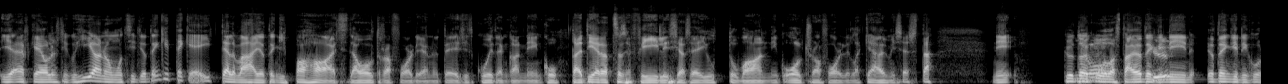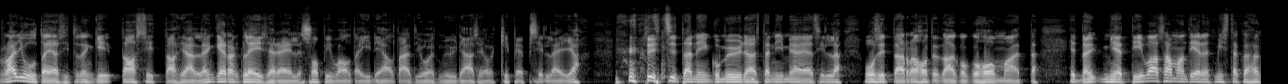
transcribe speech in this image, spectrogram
järkeä olisi niin kuin hienoa, mutta sitten jotenkin tekee itsellä vähän jotenkin pahaa, että sitä Old Traffordia nyt ei sitten kuitenkaan, niin kuin, tai tiedätkö se fiilis ja se juttu vaan niin kuin Old Traffordilla käymisestä, niin Kyllä toi no, kuulostaa jotenkin kyllä. niin, jotenkin niin kuin rajulta ja sitten jotenkin taas sit taas jälleen kerran glazereille sopivalta idealta, että joo, että myydään se jollekin Pepsille ja sitten sitä niin kuin myydään sitä nimeä ja sillä osittain rahoitetaan koko homma, että, että miettii vaan saman tien, että mistäköhän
